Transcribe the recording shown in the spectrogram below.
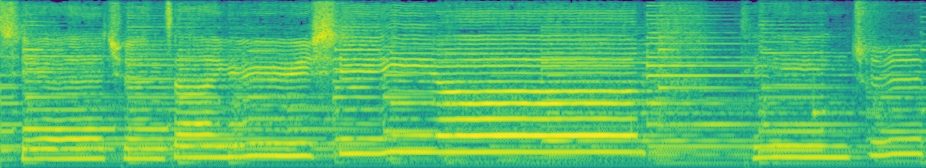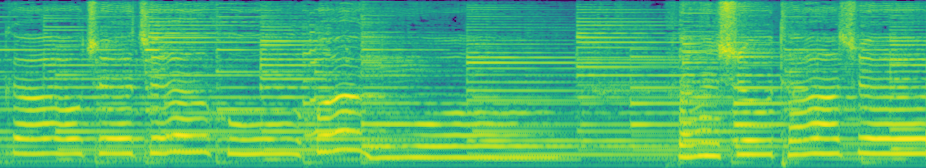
写卷在于西岸，停止高车正呼唤我，反手踏着。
